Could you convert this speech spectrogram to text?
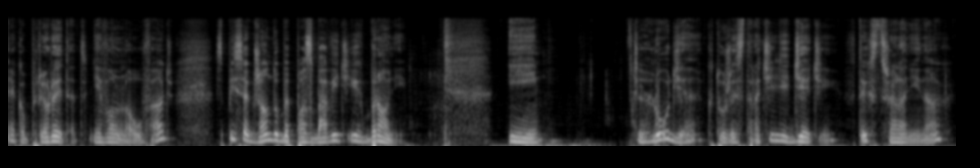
jako priorytet nie wolno ufać, spisek rządu, by pozbawić ich broni. I ludzie, którzy stracili dzieci w tych strzelaninach,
